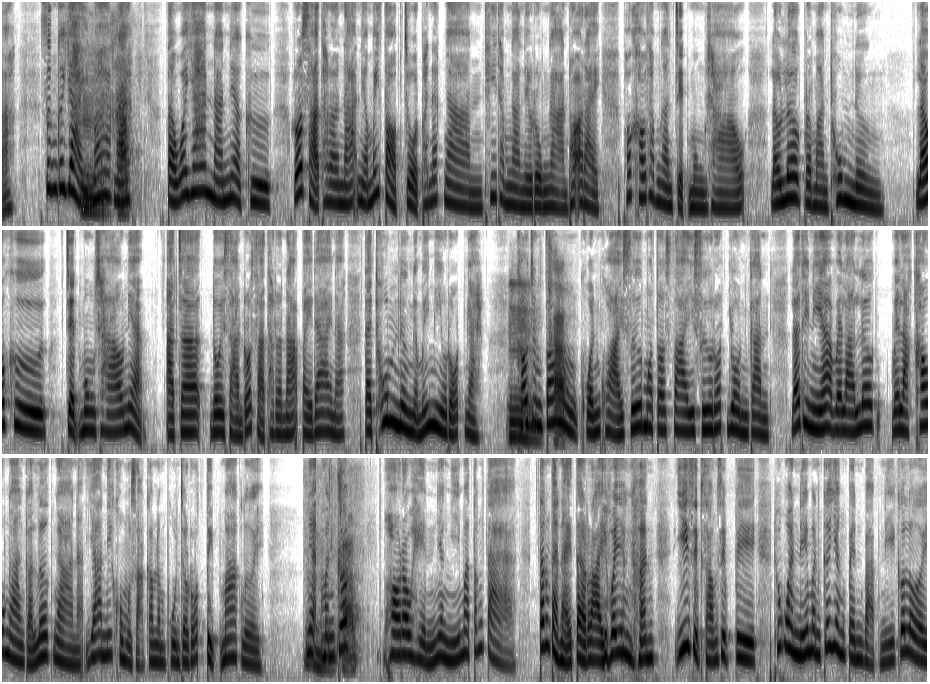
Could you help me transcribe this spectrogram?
ซึ่งก็ใหญ่มากอืมครันะบแต่ว่าย่านนั้นเนี่ยคือรถสาธารณะเนี่ยไม่ตอบโจทย์พนักงานที่ทำงานในโรงงานเพราะอะไร เพราะเขาทำงาน7จ็ดโมงเช้าแล้วเลิกประมาณทุ่มหนึ่งแล้วคือ7จ็ดโมงเช้าเนี่ย อาจจะโดยสารรถสาธารณะไปได้นะ แต่ทุ่มหนึ่งเนี่ยไม่มีรถไงอืมเขาจึงต้องครับขวนขวายซื้อมอเตอร์ไซค์ซื้อรถยนต์กัน แล้วทีเนี้ยเวลาเลิกเวลาเข้างานกับเลิกงานอะย่านนิคมอุตสาหกรรมลำพูนจะรถติดมากเลย เนี่ยมันก็ครับพอเราเห็นอย่างนี้มาตั้งแต่ ตั้งแต่ไหนแต่ไรว่าอย่างนั้น 20-30 ปี ทุกวันนี้มันก็ยังเป็นแบบนี้ก็เลย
